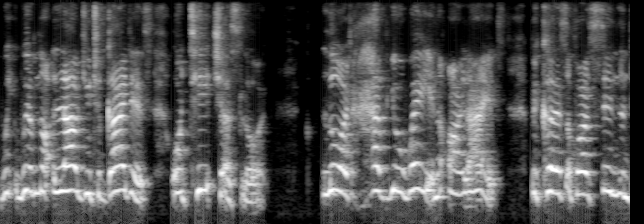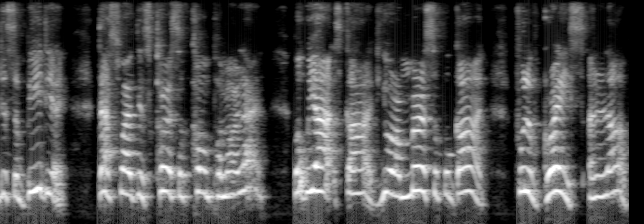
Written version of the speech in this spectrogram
We, we have not allowed you to guide us or teach us, Lord. Lord, have your way in our lives because of our sin and disobedience. That's why this curse have come upon our land. But we ask God, you are a merciful God, full of grace and love.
